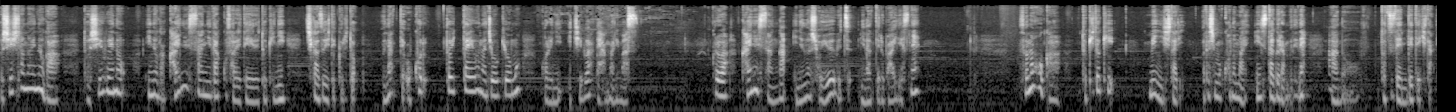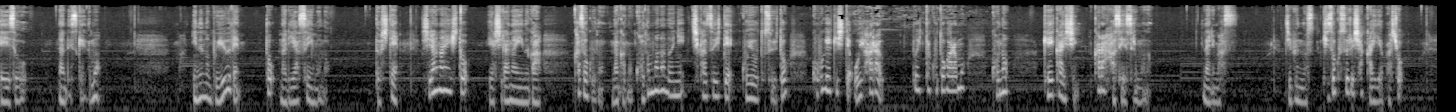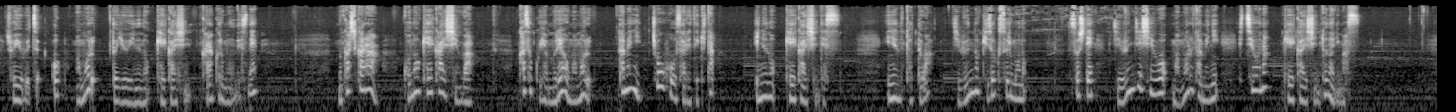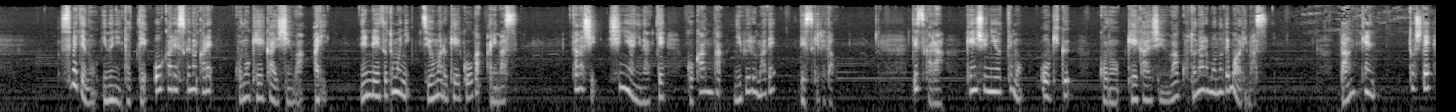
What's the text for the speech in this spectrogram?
年下の犬が年上の犬が飼い主さんに抱っこされている時に近づいてくるとうなって怒るといったような状況もこれに一部当てはまります。これは飼い主さんが犬の所有物になっている場合ですね。その他時々目にしたり私もこの前インスタグラムでねあの突然出てきた映像なんですけれども犬の武勇伝となりやすいものとして知らない人や知らない犬が家族の中の子供などに近づいてこようとすると攻撃して追い払うといった事柄もこの警戒心から派生するものになります。自分の帰属する社会や場所所有物を守るという犬の警戒心から来るものですね。昔からこの警戒心は家族や群れを守るために重宝されてきた犬の警戒心です。犬にとっては自分の帰属するものそして自分自身を守るために必要な警戒心となります。全ての犬にとって多かれ少なかれこの警戒心はあり年齢とともに強まる傾向があります。ただしシニアになって五感が鈍るまでですけれど。ですから犬種によっても大きくこの警戒心は異なるものでもあります。番犬として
